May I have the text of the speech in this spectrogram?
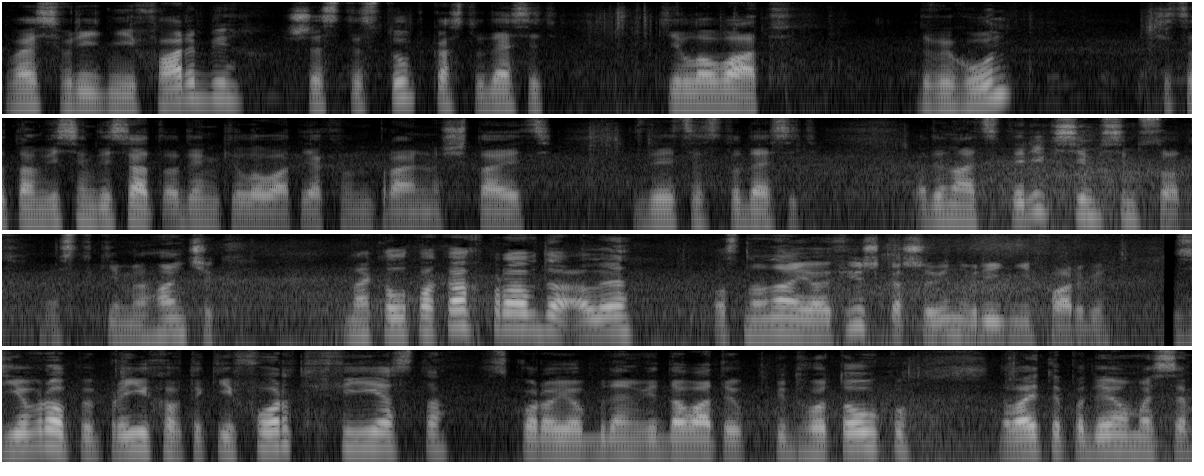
весь в рідній фарбі, шестиступка, 110 кВт двигун. Чи це там 81 кВт, як він правильно вважається. Здається, 110. 11 рік, 7700. Ось такий меганчик. На колпаках, правда, але основна його фішка, що він в рідній фарбі. З Європи приїхав такий Ford Fiesta. Скоро його будемо віддавати в підготовку. Давайте подивимося,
